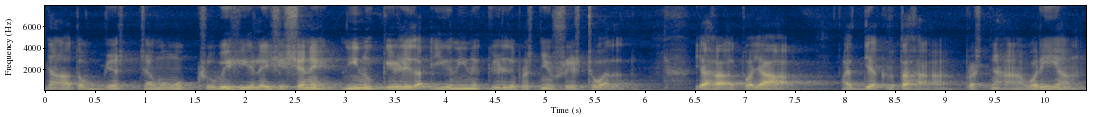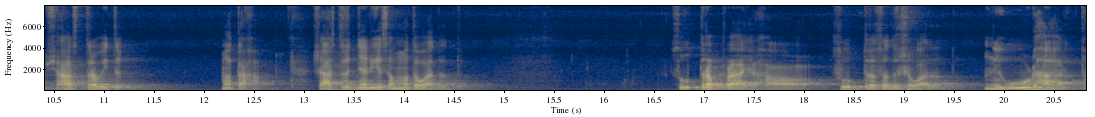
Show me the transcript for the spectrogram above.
ಜ್ಞಾತವ್ಯಶ್ಚ ಮುಮುಕ್ಷುಭಿ ಎಲೆ ಶಿಷ್ಯನೇ, ನೀನು ಕೇಳಿದ, ಈಗ ನೀನು ಕೇಳಿದ ಪ್ರಶ್ನೆಯು ಶ್ರೇಷ್ಠವಾದದ್ದು. ಯಹ ತ್ವಯಾ ಅದ್ಯ ಕೃತಃ ಪ್ರಶ್ನ ವರೀಯಾನ್ ಶಾಸ್ತ್ರವಿತ್ ಮತಃ. ಶಾಸ್ತ್ರಜ್ಞರಿಗೆ ಸಮ್ಮತವಾದದ್ದು. ಸೂತ್ರಪ್ರಾಯ ಸೂತ್ರ ಸದೃಶವಾದದ್ದು ನಿಗೂಢಾರ್ಥ,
